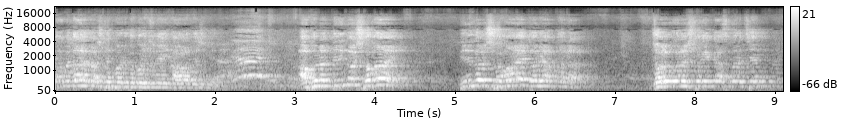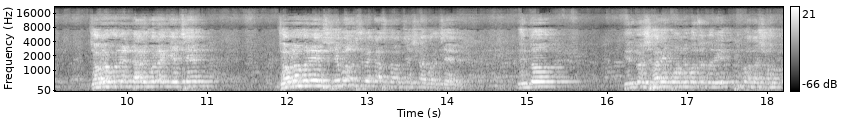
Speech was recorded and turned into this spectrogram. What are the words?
দাবেদার রাষ্ট্রে পরিণত করেছিল এই বাংলাদেশকে। আপনারা দীর্ঘ সময় দীর্ঘ সময় ধরে আপনারা জনগণের সঙ্গে কাজ করেছেন, জনগণের দ্বার গড়ে গিয়েছেন, জনগণের সেবক হিসেবে কাজ করার চেষ্টা করেছেন। কিন্তু দীর্ঘ সাড়ে পনেরো বছর ধরে একটি কথা সত্য,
